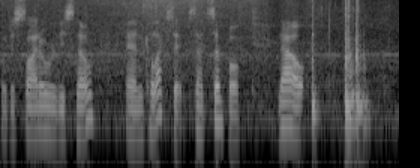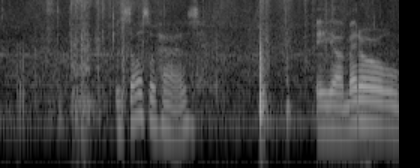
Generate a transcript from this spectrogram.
we'll just slide over the snow and collects it. It's that simple. Now, this also has a uh, metal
